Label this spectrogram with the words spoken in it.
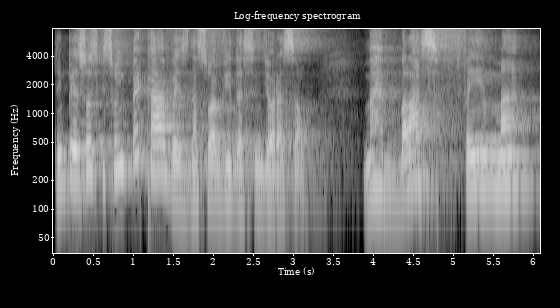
Tem pessoas que são impecáveis na sua vida assim de oração, mas blasfema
